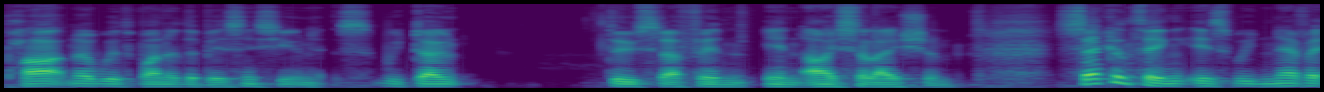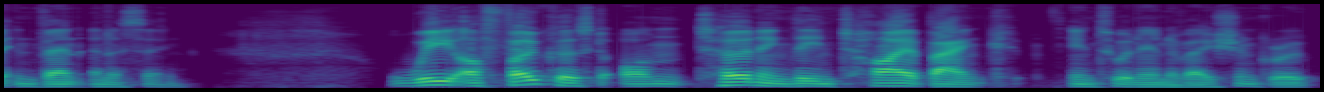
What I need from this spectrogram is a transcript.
partner with one of the business units. We don't do stuff in, in isolation. Second thing is we never invent anything. We are focused on turning the entire bank into an innovation group.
